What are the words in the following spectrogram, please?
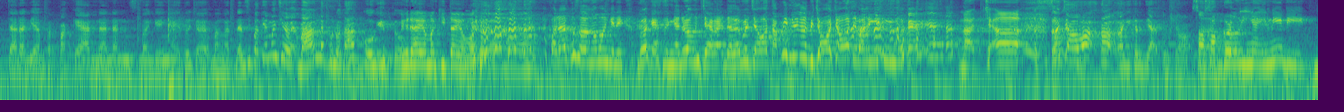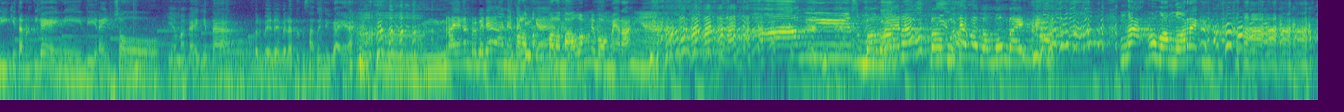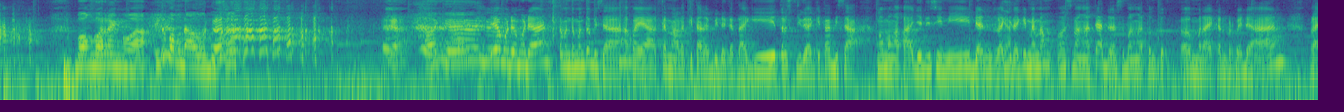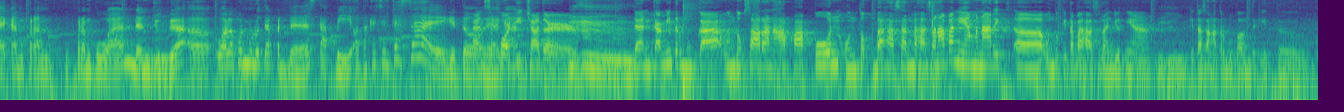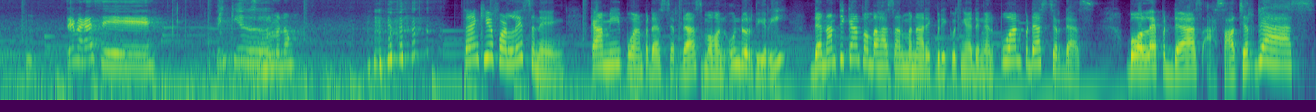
cara dia berpakaian dan dan sebagainya itu cewek banget. Dan sifatnya emang cewek banget menurut aku gitu. Beda ya sama kita ya, Wak. ya. padahal aku selalu ngomong gini gue castingnya doang cewek dalamnya cowok tapi ini lebih cowok-cowok dibandingin gue Nggak, ce- eh, So cowok kalau lagi kerja tuh cowok. sosok girly-nya ini di di kita bertiga ya ini di Rachel. Ya makanya kita berbeda-beda tetap satu juga ya. Hmm, merayakan perbedaan yang Kalau tadi kan kalau bawang nih bawang merahnya. Nangis, bawang bawang merah bawang putih, putih sama bawang bombay Enggak, gua bawang goreng. bawang goreng, Wak. Itu bawang daun. Oke. ya mudah-mudahan teman-teman tuh bisa apa ya kenal kita lebih dekat lagi terus juga kita bisa ngomong apa aja di sini dan lagi-lagi memang eh, semangatnya adalah semangat untuk eh, merayakan perbedaan merayakan peran perempuan dan juga eh, walaupun mulutnya pedas tapi otaknya cerdas say gitu And ya support kan? each other. Mm-mm. Dan kami terbuka untuk saran apa pun, untuk bahasan-bahasan apa nih yang menarik eh, untuk kita bahas selanjutnya. Kita sangat terbuka untuk itu. Terima kasih Thank you. Sun dulu dong. Thank you for listening. Kami Puan Pedas Cerdas mohon undur diri dan nantikan pembahasan menarik berikutnya dengan Puan Pedas Cerdas. Boleh pedas asal cerdas.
